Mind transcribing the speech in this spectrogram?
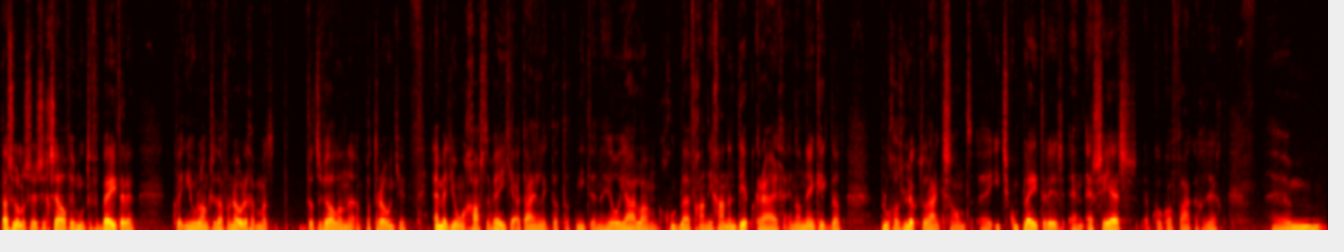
daar zullen ze zichzelf in moeten verbeteren. Ik weet niet hoe lang ze daarvoor nodig hebben, maar dat is wel een, een, patroontje. En met jonge gasten weet je uiteindelijk dat dat niet een heel jaar lang goed blijft gaan. Die gaan een dip krijgen. En dan denk ik dat ploeg als Luk door uh, iets completer is. En RCS, heb ik ook al vaker gezegd, um,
